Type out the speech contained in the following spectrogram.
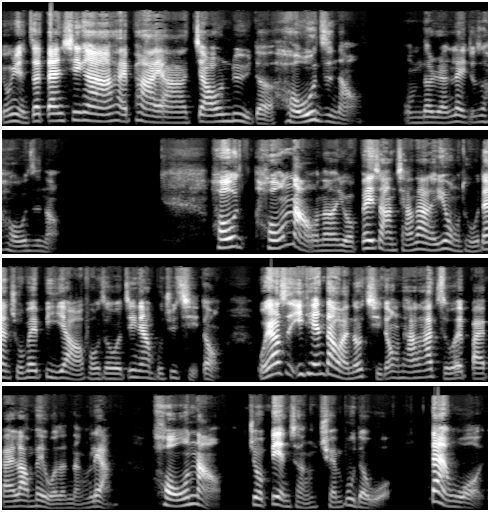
永远在担心啊、害怕呀、焦虑的猴子脑。我们的人类就是猴子脑。猴猴脑呢，有非常强大的用途，但除非必要，否则我尽量不去启动。我要是一天到晚都启动它，它只会白白浪费我的能量。猴脑就变成全部的我，但我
